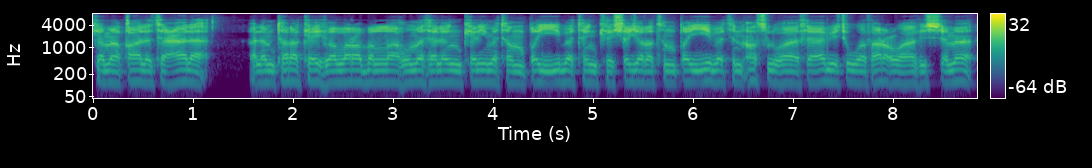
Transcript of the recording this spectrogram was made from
كما قال تعالى ألم تر كيف ضرب الله مثلا كلمة طيبة كشجرة طيبة أصلها ثابت وفرعها في السماء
